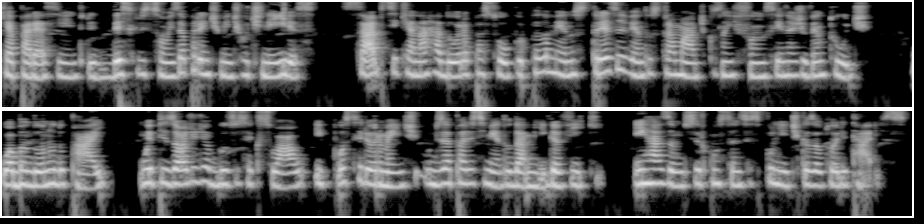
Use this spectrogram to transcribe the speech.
que aparecem entre descrições aparentemente rotineiras, sabe-se que a narradora passou por pelo menos três eventos traumáticos na infância e na juventude: o abandono do pai, um episódio de abuso sexual e, posteriormente, o desaparecimento da amiga Vicky, em razão de circunstâncias políticas autoritárias.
